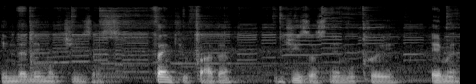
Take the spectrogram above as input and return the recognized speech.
in the name of Jesus. Thank you, Father. In Jesus' name we pray. Amen.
